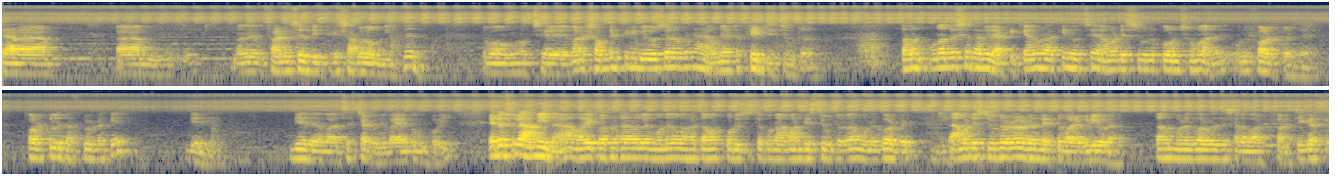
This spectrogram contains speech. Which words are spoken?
যারা মানে ফাইন্যান্সিয়াল দিক থেকে স্বাবলম্বী হ্যাঁ? এবং হচ্ছে মানে সব দিক থেকে বিবেচনা করে হ্যাঁ উনি একটা ফিট ডিস্ট্রিবিউটর তখন ওনাদের সাথে আমি রাখি। কেন রাখি হচ্ছে আমার ডিস্ট্রিবিউটর কোন সময় উনি ফল্ট করে দেয়। ফল্ট করলে করে ওটাকে দিয়ে দিই। দিয়ে দেওয়ার চেষ্টা করি বা এরকম করি। এটা আসলে আমি না আমার এই কথাটা হলে মনে হয় হয়তো আমার পরিচিত কোনো আমার ডিস্ট্রিবিউটররা মনে করবে। আমার ডিস্ট্রিবিউটররা ওটা দেখতে পারে ভিডিওটা তখন মনে করবে যে সারা বাদ পারে ঠিক আছে?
